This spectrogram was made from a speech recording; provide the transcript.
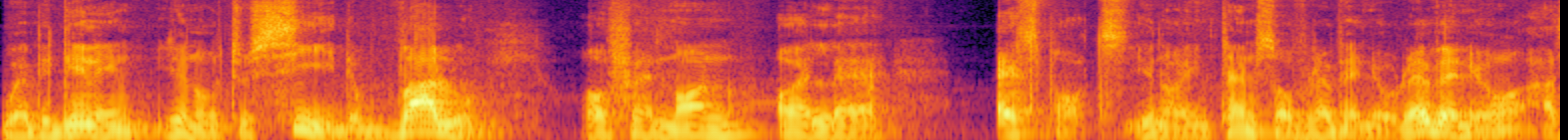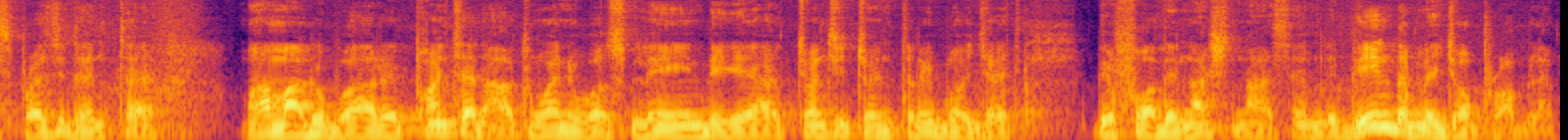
we're beginning, you know, to see the value of non-oil uh, exports, you know, in terms of revenue. Revenue, as President uh, Muhammadu Buhari pointed out when he was laying the uh, 2023 budget before the National Assembly, being the major problem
